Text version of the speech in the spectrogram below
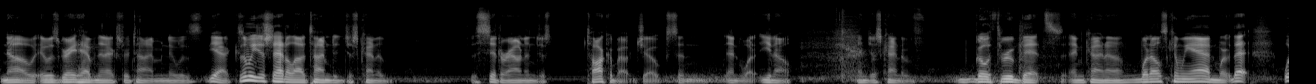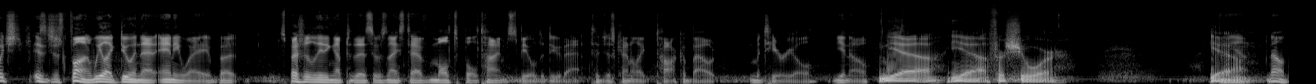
no, it was great having that extra time, and it was yeah because we just had a lot of time to just kind of sit around and just talk about jokes and and what you know, and just kind of go through bits and kind of what else can we add more that which is just fun. We like doing that anyway, but especially leading up to this, it was nice to have multiple times to be able to do that to just kind of like talk about material, you know. Yeah, yeah, for sure. Yeah. No,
